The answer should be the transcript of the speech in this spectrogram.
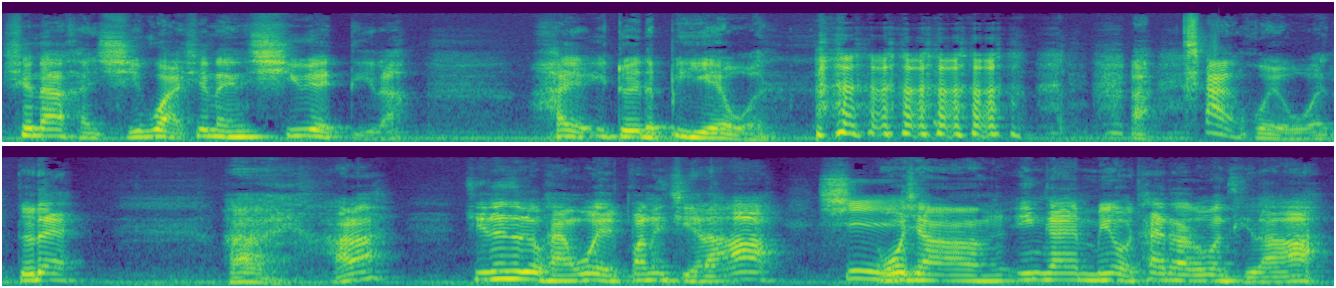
现在很奇怪，现在已经七月底了，还有一堆的毕业文 啊，忏悔文，对不对？哎，好了，今天这个盘我也帮你解了啊。是，我想应该没有太大的问题了啊。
